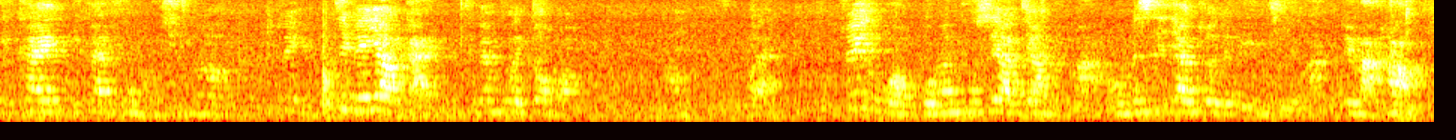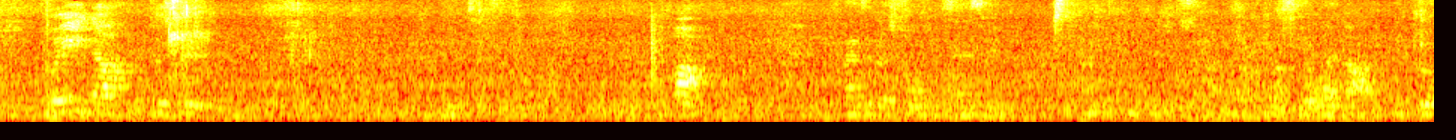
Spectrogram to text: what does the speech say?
离开离开父母亲哦，所以这边要改，这边不会动哦，所以我我们不是要这样子嘛，我们是要做一个连接嘛，对吗？哈，所以呢，就是连接啊，他这个说明才是有学问啊，一个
